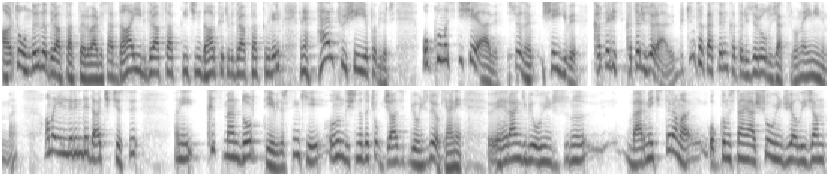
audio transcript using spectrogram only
Artı onların da draft hakları var. Mesela daha iyi bir draft hakkı için daha kötü bir draft hakkını verip hani her tür şeyi yapabilir. Oklahoma City şey abi. Söyle şey gibi. Kataliz, katalizör abi. Bütün takasların katalizörü olacaktır ona eminim ben. Ama ellerinde de açıkçası hani kısmen Dort diyebilirsin ki onun dışında da çok cazip bir oyuncu da yok. Yani e, herhangi bir oyuncusunu vermek ister ama Oklahoma City'den ya şu oyuncuyu alacağım,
